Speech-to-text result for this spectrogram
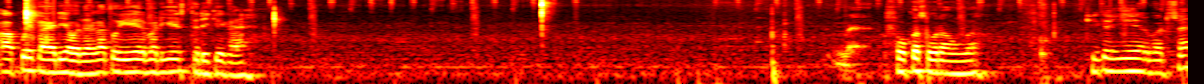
आपको एक आइडिया हो जाएगा तो ये एयरबड ये इस तरीके का है। मैं फोकस हो रहा हूँ। ठीक है, ये एयरबड्स है।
